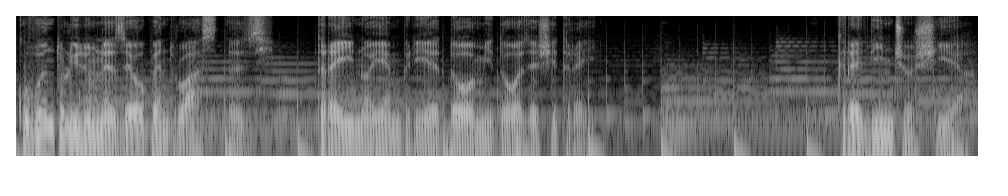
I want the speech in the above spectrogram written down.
Cuvântul lui Dumnezeu pentru astăzi, 3 noiembrie 2023. Credincioșia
